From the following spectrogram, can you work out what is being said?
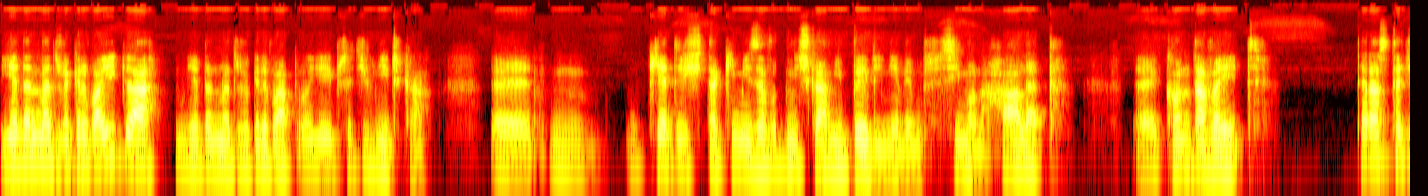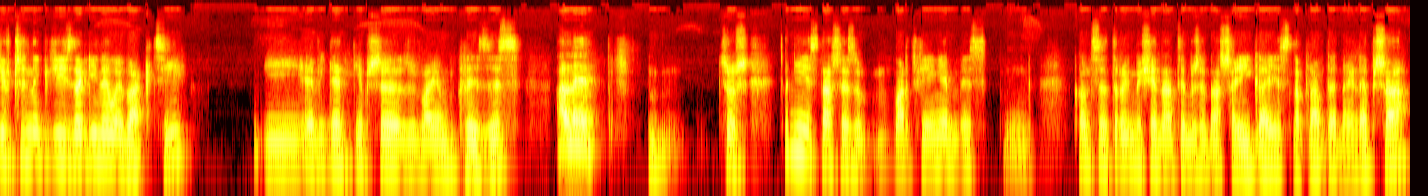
jeden mecz wygrywa Iga, jeden mecz wygrywa jej przeciwniczka. E, kiedyś takimi zawodniczkami byli, nie wiem, Simona Halep, e, Konta Wade. Teraz te dziewczyny gdzieś zaginęły w akcji i ewidentnie przeżywają kryzys, ale cóż, to nie jest nasze zmartwienie. My koncentrujmy się na tym, że nasza iga jest naprawdę najlepsza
